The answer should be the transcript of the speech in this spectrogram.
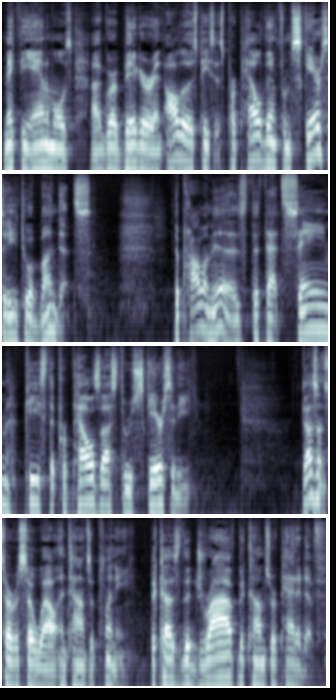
make the animals uh, grow bigger and all of those pieces propel them from scarcity to abundance. The problem is that that same piece that propels us through scarcity doesn't serve us so well in times of plenty because the drive becomes repetitive.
